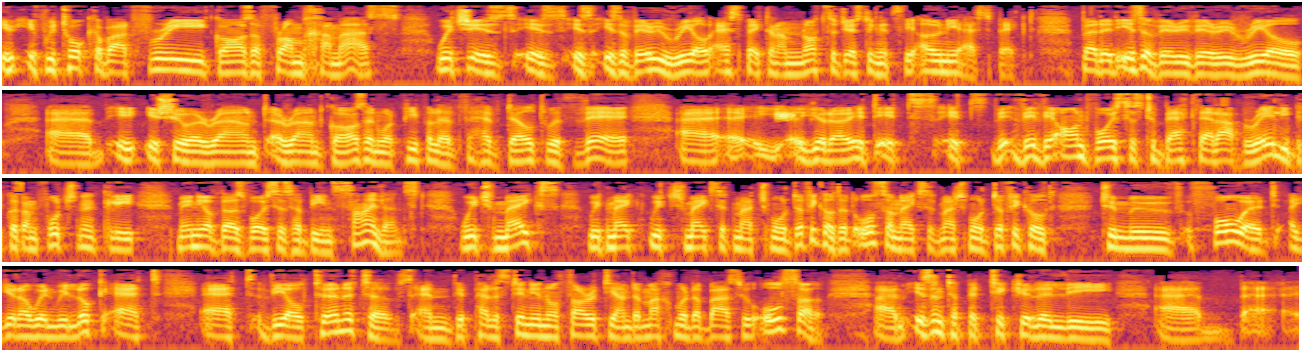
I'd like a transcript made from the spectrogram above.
if we talk about free Gaza from Hamas, which is, is, is, is a very real aspect, and I'm not suggesting it's the only aspect, but it is a very, very real, uh, issue around, around Gaza and what people have, have dealt with there. Uh, you, you, know, it, it's, it's, there, there aren't voices to back that up really because unfortunately many of those voices have been silenced, which makes, which make, which makes it much more difficult. It also makes it much more difficult to move forward. Uh, you know, when we look look at at the alternatives and the Palestinian Authority under Mahmoud Abbas, who also um, isn't a particularly, uh,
